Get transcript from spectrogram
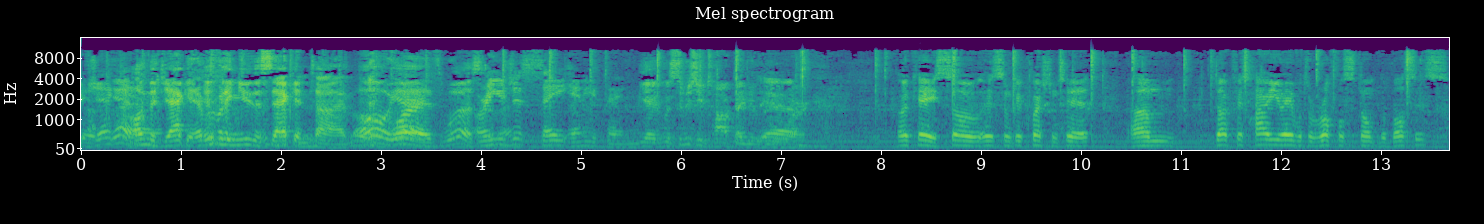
jacket. jacket. Yeah. On the jacket, everybody knew the second time. Oh yeah, it's worse. Or you just say anything. Yeah, as soon as you talked, I knew who Yeah. you were. Okay, so there's some good questions here. Um, Duckfist, how are you able to ruffle stomp the bosses?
